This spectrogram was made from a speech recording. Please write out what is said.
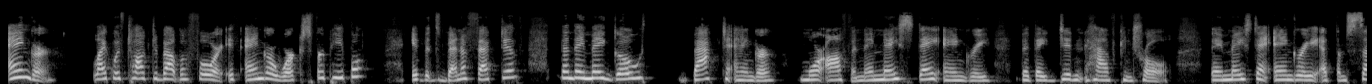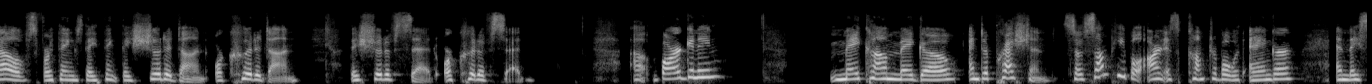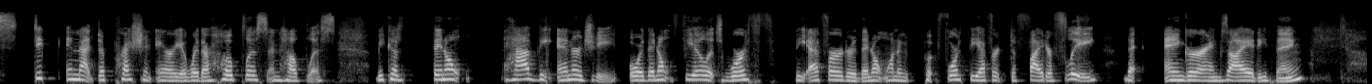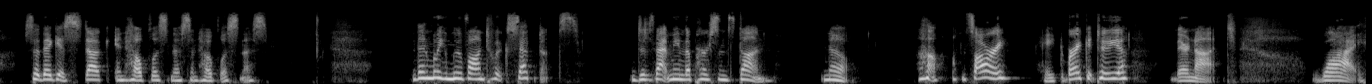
Anger, like we've talked about before, if anger works for people, if it's been effective, then they may go back to anger more often. They may stay angry that they didn't have control. They may stay angry at themselves for things they think they should have done or could have done. They should have said or could have said. Uh, bargaining, may come, may go, and depression. So some people aren't as comfortable with anger and they stick in that depression area where they're hopeless and helpless because they don't have the energy or they don't feel it's worth the effort or they don't want to put forth the effort to fight or flee the anger or anxiety thing. So they get stuck in helplessness and hopelessness. Then we move on to acceptance. Does that mean the person's done? No. I'm sorry hate to break it to you, they're not. Why?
